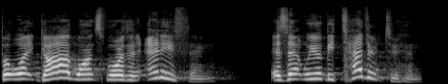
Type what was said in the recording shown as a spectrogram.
But what God wants more than anything is that we would be tethered to Him,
